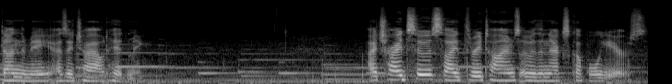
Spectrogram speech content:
done to me as a child hit me. I tried suicide three times over the next couple years.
